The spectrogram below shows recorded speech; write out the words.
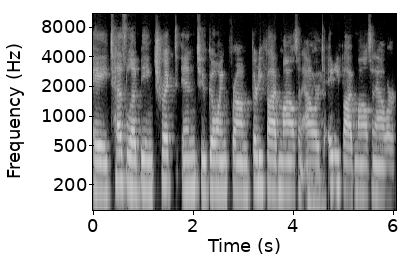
a Tesla being tricked into going from 35 miles an hour mm-hmm. to 85 miles an hour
